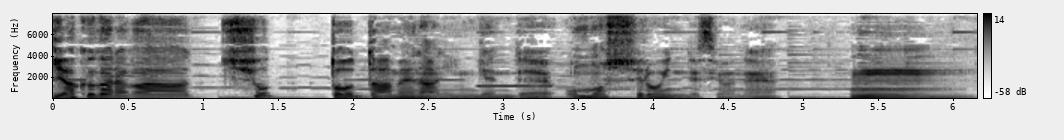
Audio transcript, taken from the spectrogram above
役柄がちょっとダメな人間で面白いんですよね。うん。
